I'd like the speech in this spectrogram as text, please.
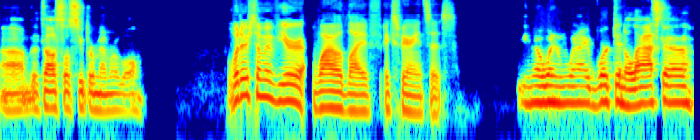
Um, but it's also super memorable. What are some of your wildlife experiences? You know, when when I worked in Alaska,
